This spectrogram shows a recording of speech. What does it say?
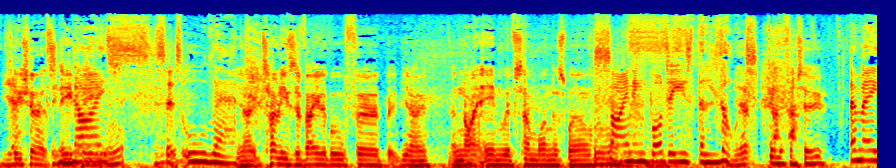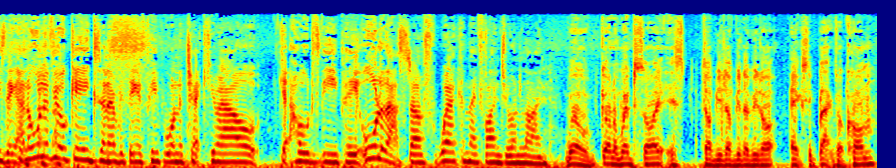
Yeah. Yeah. T-shirts, buy? EP. Nice. So it's all there. You know, Tony's available for you know a night in with someone as well. Signing bodies, the lot. Yep. Dinner for two. Amazing. And all of your gigs and everything, if people want to check you out, get hold of the EP, all of that stuff, where can they find you online? Well, go on the website. It's www.exitblack.com.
